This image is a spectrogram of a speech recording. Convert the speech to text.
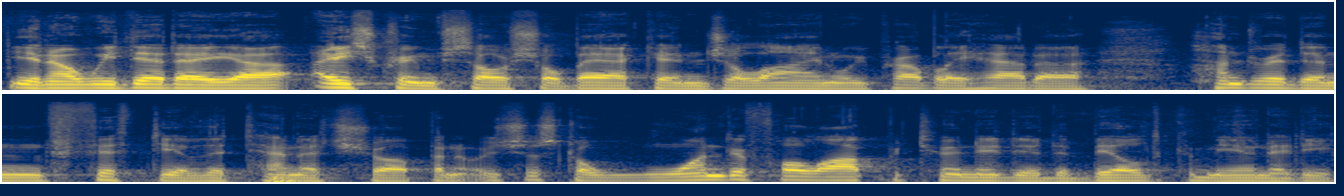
You know, we did a uh, ice cream social back in July, and we probably had a 150 of the tenants show up, and it was just a wonderful opportunity to build community.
